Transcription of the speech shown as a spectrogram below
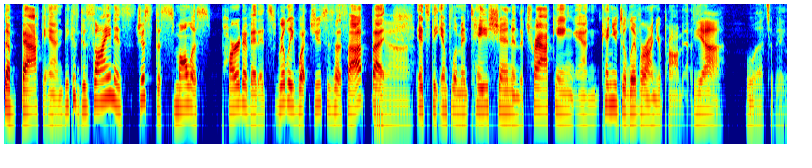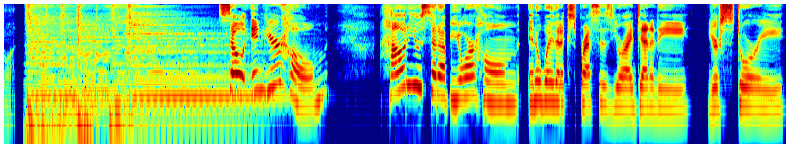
the back end because design is just the smallest part of it. It's really what juices us up, but Yeah. it's the implementation and the tracking and can you deliver on your promise? Yeah. Well, that's a big one. So, in your home, how do you set up your home in a way that expresses your identity, your story?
